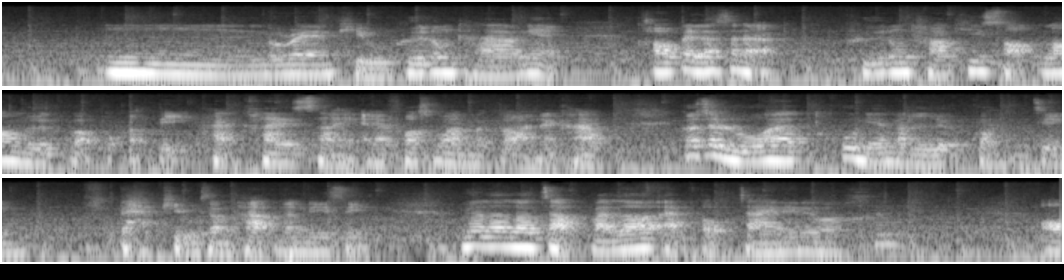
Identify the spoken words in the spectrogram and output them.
ๆอืมบริเวณผิวพื้นรองเท้าเนี่ยเขาเป็นลักษณะพื้นรองเท้าที่ซาะล่องลึกกว่าปกติ หากใครใส่ Air Force One มาก่อนนะครับ ก็จะรู้ว่าคู่นี้มันลึกกว่าจริงๆ แต่ผิวสัมผัสมันดีสิ เวลาเราจับไปแล้วแอบตกใจนิดนึงว่าอ๋อ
